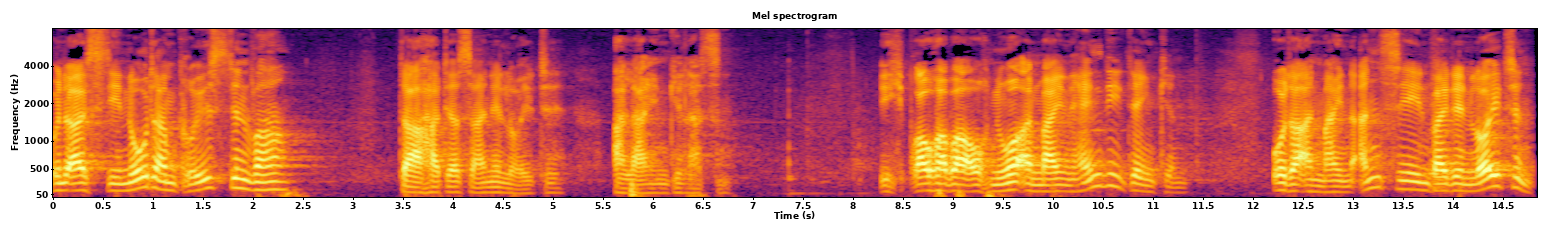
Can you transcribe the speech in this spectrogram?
Und als die Not am größten war, da hat er seine Leute allein gelassen. Ich brauche aber auch nur an mein Handy denken oder an mein Ansehen bei den Leuten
